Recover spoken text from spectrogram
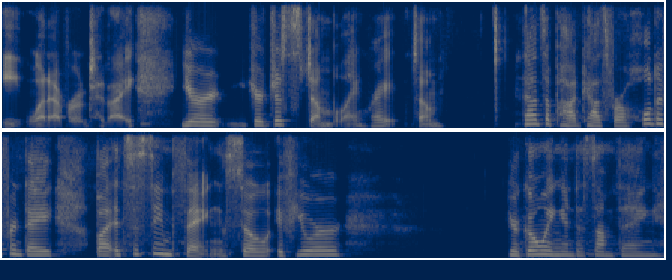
eat whatever today." You're you're just stumbling, right? So that's a podcast for a whole different day, but it's the same thing. So if you're you're going into something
